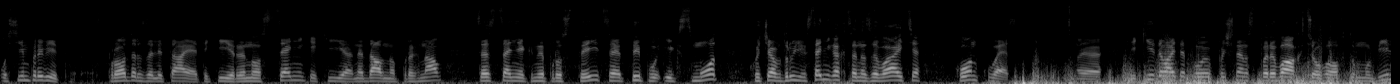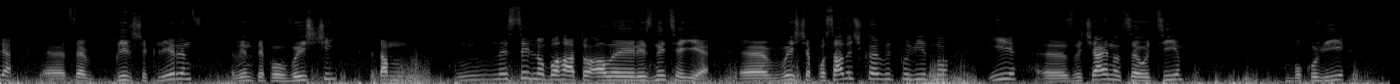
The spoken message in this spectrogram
Усім привіт! В продаж залітає такий Renault Scenic, який я недавно пригнав. Це Scenic непростий, це типу X-Mod, хоча в других Сценіках це називається Conquest. Е, які давайте почнемо з переваг цього автомобіля. Е, це більший кліренс, він типу вищий. Там не сильно багато, але різниця є. Е, вища посадочка відповідно, і е, звичайно, це оці бокові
